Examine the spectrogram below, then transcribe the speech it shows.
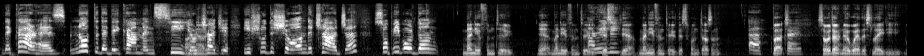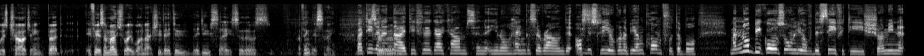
the car has not that they come and see your charger it should show on the charger so people don't many of them do. Yeah, many of them do. Oh, This, yeah, many of them do. This one doesn't. ah But okay so I don't know where this lady was charging. But if it was a motorway one, actually they do they do say. So there was, I think they say. but even So, at um, night if the guy comes and you know hangs around obviously you're going to be uncomfortable but not because only of the safety issue i mean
